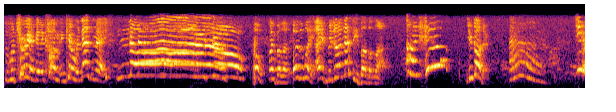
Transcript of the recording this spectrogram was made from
The Volturi are gonna come and kill Renesmee. No! No! Oh, hi Bella. By the way, I am Bridget on Nessie, blah blah blah. On who? Your daughter. Oh. You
